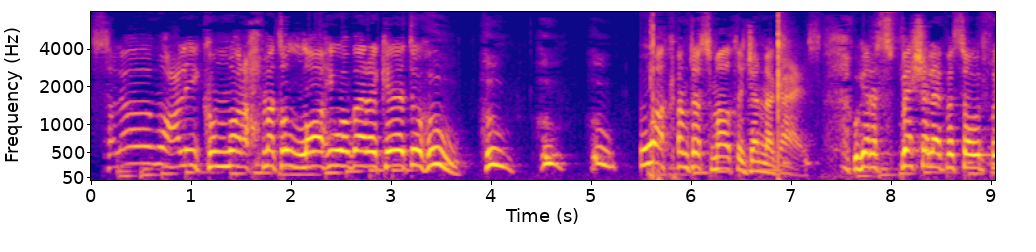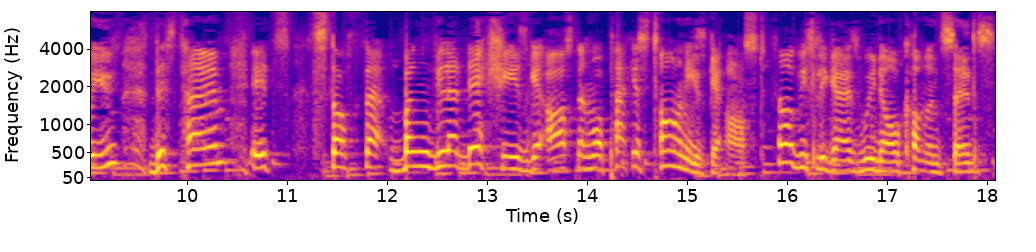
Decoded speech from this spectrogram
السلام عليكم ورحمة الله وبركاته. هو هو هو. Welcome to Smile to Jannah guys. We got a special episode for you. This time it's stuff that Bangladeshis get asked and what Pakistanis get asked. Obviously guys we know common sense.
